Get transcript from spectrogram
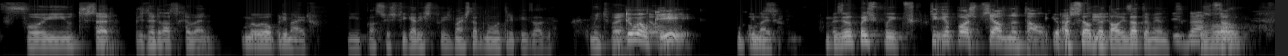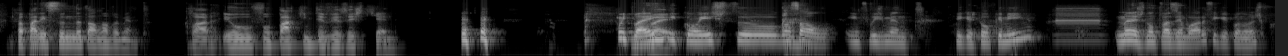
foi o terceiro, Prisioneiro da Azkaban. O meu é o primeiro, e posso justificar isto depois mais tarde num outro episódio. Muito bem. O teu é o então, quê? O primeiro. Mas eu depois explico. Fica para o especial de Natal. Fica para o especial que... de Natal, exatamente. Exato. Eu vou papar isso tudo de Natal novamente. Claro, eu vou para a quinta vez este ano. Muito, Muito bem. bem, e com isto, Gonçalo, infelizmente ficas pelo caminho, mas não te vais embora, fica connosco.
